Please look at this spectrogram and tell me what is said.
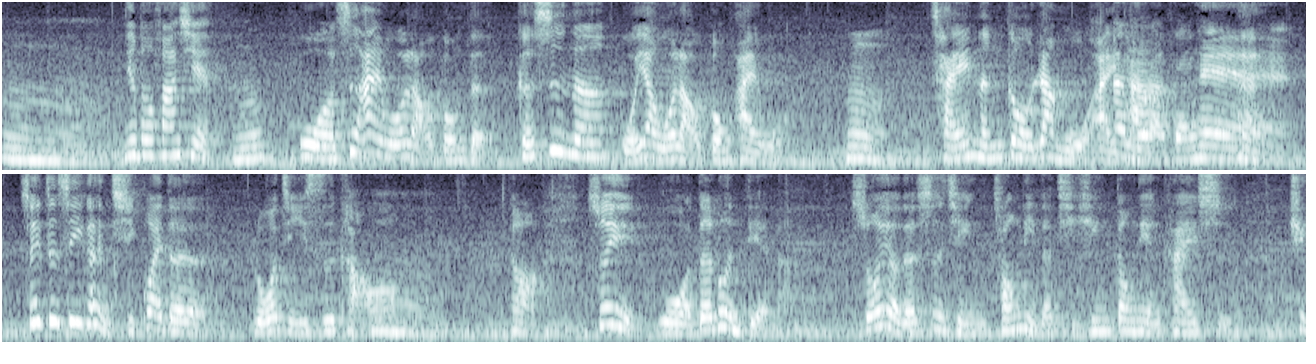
嗯，你有没有发现？嗯我是爱我老公的，可是呢，我要我老公爱我，嗯，才能够让我爱他。爱我老公嘿哎，所以这是一个很奇怪的逻辑思考哦。嗯哦，所以我的论点啊，所有的事情从你的起心动念开始，去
